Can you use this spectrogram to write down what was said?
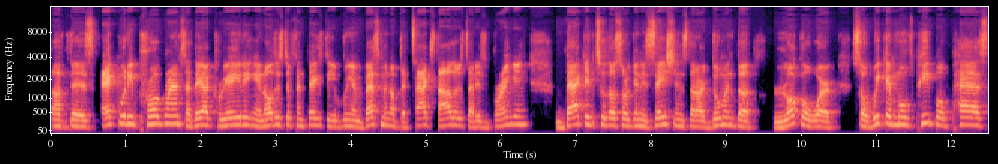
of this equity programs that they are creating and all these different things, the reinvestment of the tax dollars that is bringing back into those organizations that are doing the local work so we can move people past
